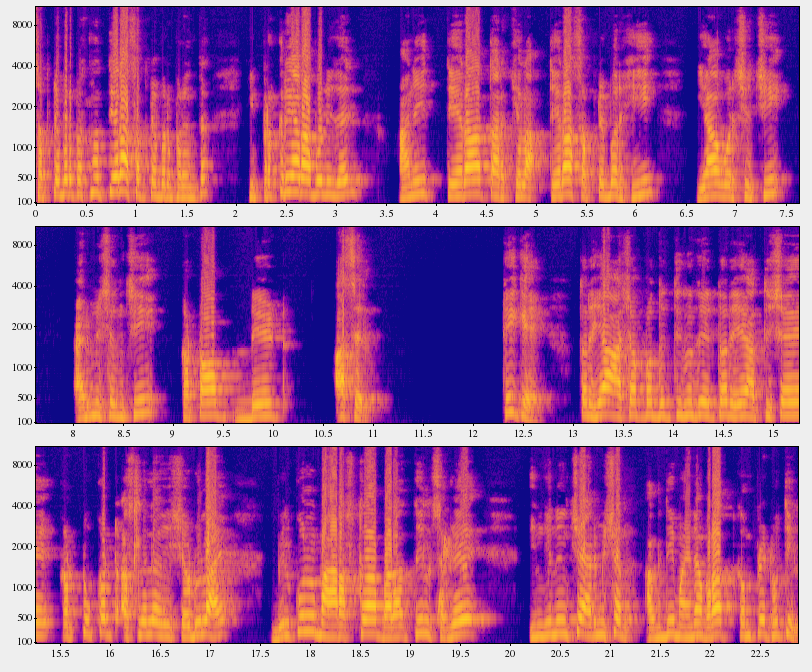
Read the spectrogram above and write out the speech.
सप्टेंबरपासून तेरा सप्टेंबरपर्यंत ही प्रक्रिया राबवली जाईल. आणि तेरा तारखेला तेरा सप्टेंबर ही या वर्षीची ॲडमिशनची कट ऑफ डेट असेल. ठीक आहे. तर ह्या अशा पद्धतीनं जे तर हे अतिशय कट टू कट असलेलं शेड्यूल आहे. बिलकुल महाराष्ट्रभरातील सगळे इंजिनिअरिंगचे ॲडमिशन अगदी महिन्याभरात कंप्लीट होतील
